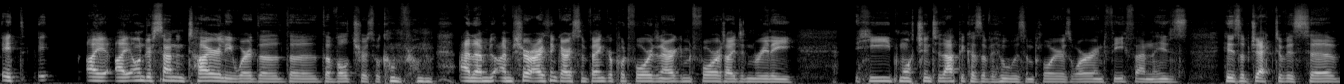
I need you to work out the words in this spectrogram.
it, it I, I understand entirely where the, the, the vultures will come from, and I'm I'm sure I think Arsene Wenger put forward an argument for it. I didn't really heed much into that because of who his employers were in FIFA, and his his objective is to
